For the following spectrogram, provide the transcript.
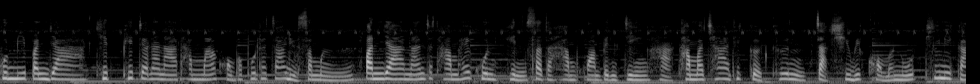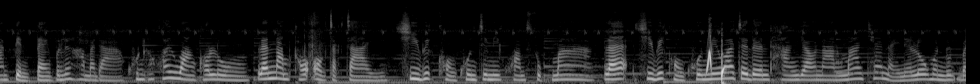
คุณมีปัญญาคิดพิจารณาธรรมะของพระพุทธเจ้าอยู่เสมอ ปัญญานั้นจะทำให้คุณเห็นสัจธรรมความเป็นจริงค่ะ ธรรมชาติที่เกิดขึ้นจากชีวิตของมนุษย์ ที่มีการเปลี่ยนแปลงเป็นเรื่องธรรมดา คุณค่อยๆวางเขาลง และนำเขาออกจากใจ ชีวิตของคุณจะมีความสุขมาก และชีวิตของคุณไม่ว่าจะเดินทางยาวนานมากแค่ไหนในโลกมนุษย์ใบ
